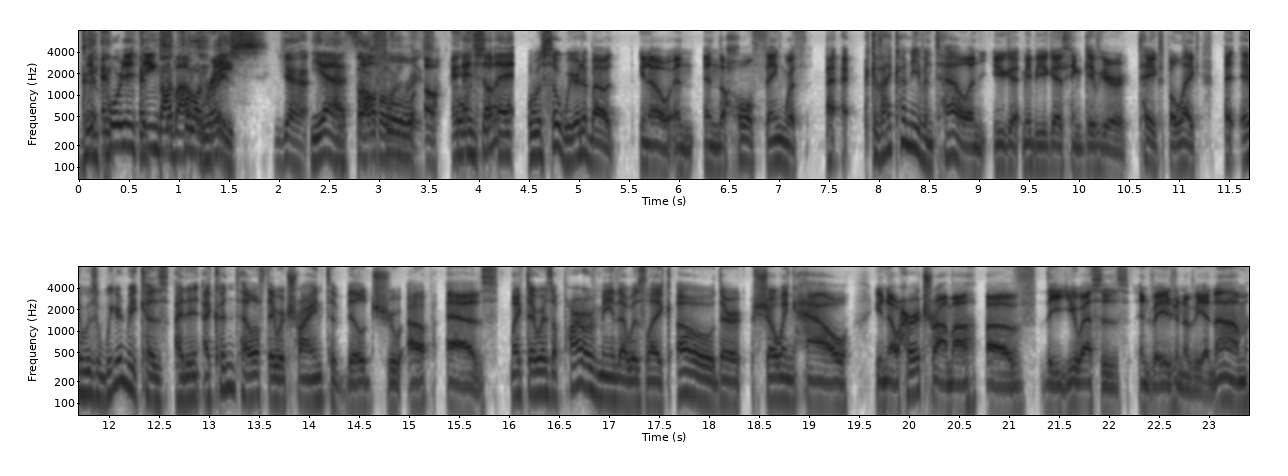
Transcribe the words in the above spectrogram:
good- important and things thoughtful about on race. Yeah, Yeah, and thoughtful thoughtful. race. oh, And- and, so, and- what was so weird about you know and and the whole thing with because I, couldn't even tell and you get maybe you guys can give your takes but like it, it was weird because i didn't i couldn't tell if they were trying to build drew up as like there was a part of me that was like oh they're showing how you know her trauma of the us's invasion of vietnam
